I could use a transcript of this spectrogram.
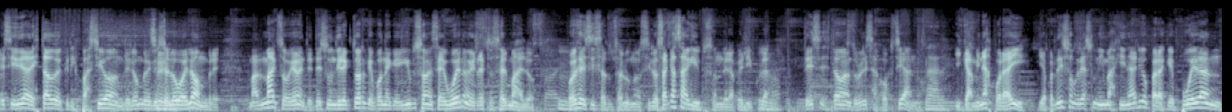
esa idea de estado de crispación del hombre que Sí. es el lobo del hombre. Mad Max, obviamente, te es un director que pone que Gibson es el bueno y el resto es el malo. Mm. Por eso decís a tus alumnos, si lo sacás a Gibson de la película, tenés ese estado de naturaleza hobbesiano. Claro. Y caminás por ahí. Y a partir de eso creas un imaginario para que puedan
